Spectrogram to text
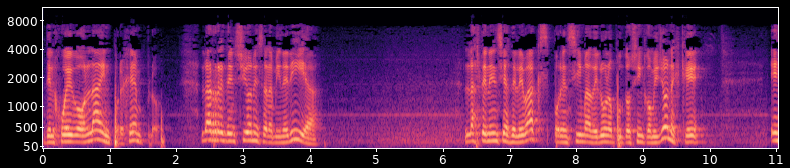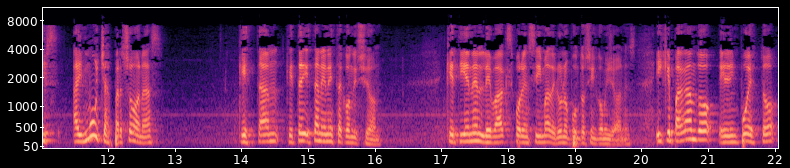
del juego online, por ejemplo, las retenciones a la minería, las tenencias de Levax por encima del 1.5 millones, que es, hay muchas personas que están, que están en esta condición, que tienen LEVAX por encima del 1.5 millones y que pagando el impuesto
